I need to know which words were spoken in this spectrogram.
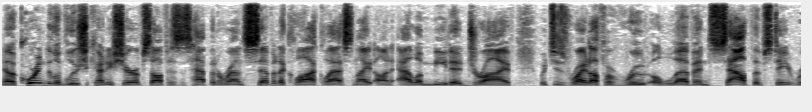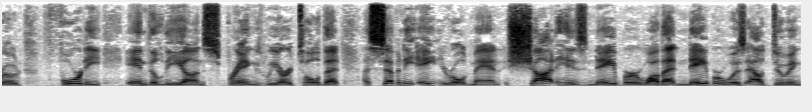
Now, according to the Volusia County Sheriff's Office, this happened around 7 o'clock last night on Alameda Drive, which is right off of Route 11, south of State Road 40 in DeLeon Springs. We are told that a 78 year old man shot his neighbor while that neighbor was out doing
